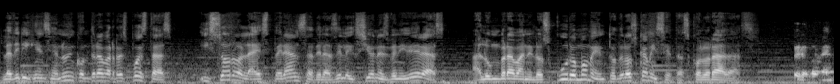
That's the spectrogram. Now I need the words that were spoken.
la dirigencia no encontraba respuestas y solo la esperanza de las elecciones venideras alumbraban el oscuro momento de los camisetas coloradas. Pero con la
